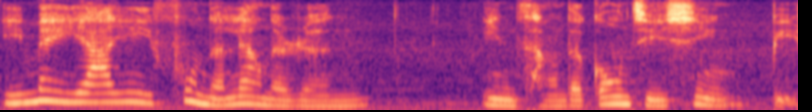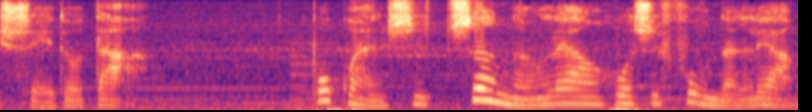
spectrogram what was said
一昧压抑负能量的人，隐藏的攻击性比谁都大。不管是正能量或是负能量，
